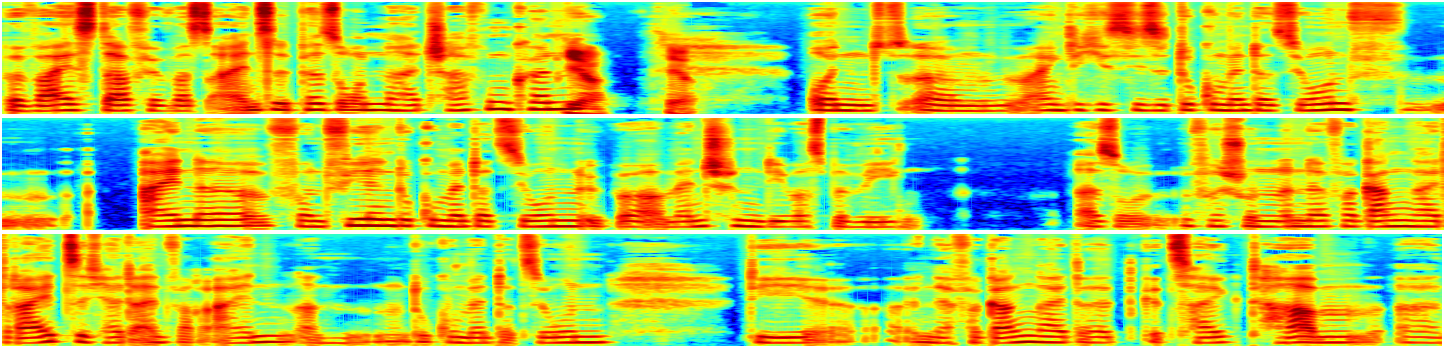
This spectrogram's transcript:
Beweis dafür, was Einzelpersonen halt schaffen können. Ja, ja. Und ähm, eigentlich ist diese Dokumentation eine von vielen Dokumentationen über Menschen, die was bewegen. Also schon in der Vergangenheit reiht sich halt einfach ein an Dokumentationen, die in der Vergangenheit halt gezeigt haben, äh,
